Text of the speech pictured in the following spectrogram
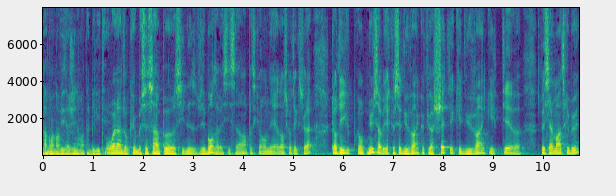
avant d'envisager une rentabilité. Voilà, donc euh, c'est ça un peu aussi des, bons investisseurs, hein, parce qu'on est dans ce contexte-là. Quand tu dis contenu, ça veut dire que c'est du vin que tu achètes et qui est du vin qui, qui est euh, spécialement attribué?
